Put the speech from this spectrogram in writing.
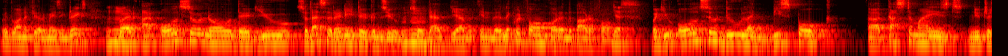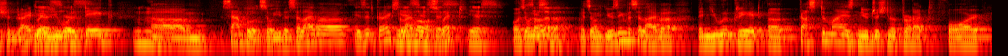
with one of your amazing drinks. Mm-hmm. But I also know that you. So that's the ready to consume. So that you have in the liquid form or in the powder form. Mm-hmm. Yes. But you also do like bespoke. Uh, customized nutrition, right? Where Yes, you will yes. Mm-hmm. take um, samples. So either saliva, is it correct? Saliva yes, or sweat? Yes. Or it's only Saliva. It's on, using the saliva, then you will create a customized nutritional product for.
